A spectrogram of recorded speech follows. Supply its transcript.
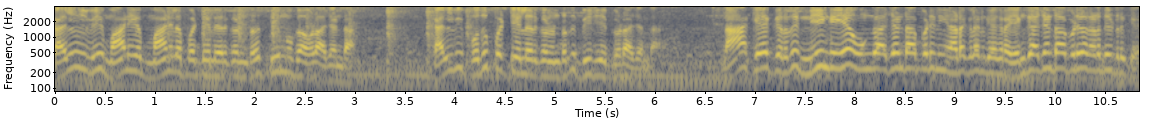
கல்வி மாநில பட்டியல் இருக்கணுன்றது திமுகவோட அஜெண்டா கல்வி பொதுப்பட்டியல் இருக்கணுன்றது பிஜேபியோட அஜெண்டா நான் கேட்குறது நீங்கள் ஏன் உங்கள் அஜெண்டா படி நீங்கள் நடக்கலைன்னு கேட்குறேன் எங்கள் அஜெண்டா படி தான் நடந்துகிட்டு இருக்கு.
